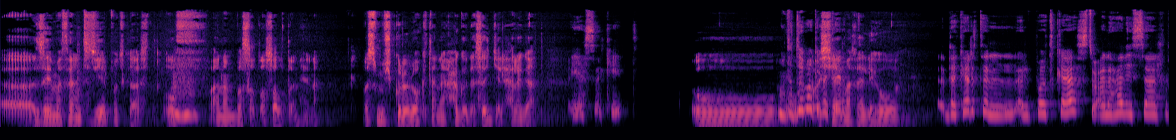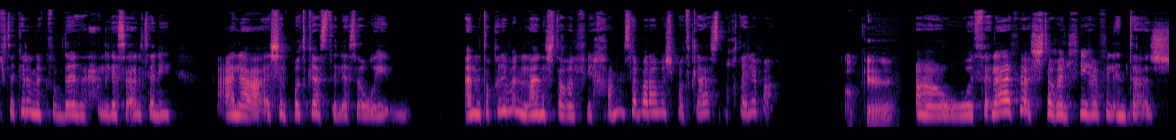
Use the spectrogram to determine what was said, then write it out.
آه، زي مثلا تسجيل بودكاست. أوف أنا انبسط وصلت هنا. بس مش كل الوقت أنا حقعد أسجل حلقات. يس أكيد. و أنت دوبك اشياء مثلا اللي هو ذكرت ال- البودكاست وعلى هذه السالفة. أفتكر إنك في بداية الحلقة سألتني على إيش البودكاست اللي أسويه أنا تقريبا الآن أشتغل في خمسة برامج بودكاست مختلفة. okay. آه، وثلاثة أشتغل فيها في الإنتاج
